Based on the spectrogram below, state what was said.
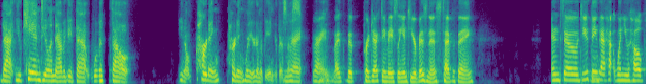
that you can deal and navigate that without you know hurting hurting where you're going to be in your business. Right right. Mm-hmm. like the projecting basically into your business type of thing. And so do you think mm-hmm. that when you help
